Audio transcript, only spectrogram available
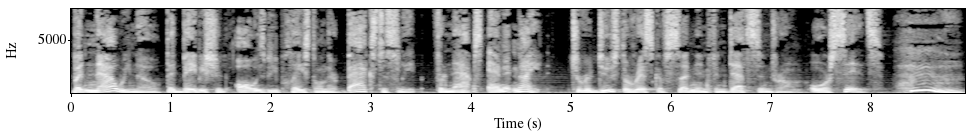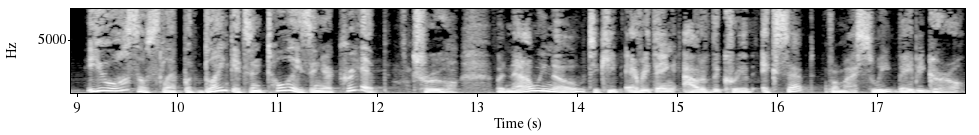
But now we know that babies should always be placed on their backs to sleep for naps and at night to reduce the risk of sudden infant death syndrome or SIDS. Hmm. You also slept with blankets and toys in your crib. True. But now we know to keep everything out of the crib except for my sweet baby girl.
